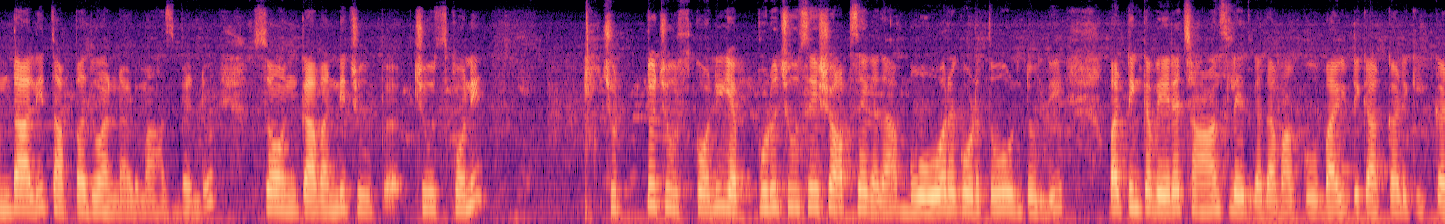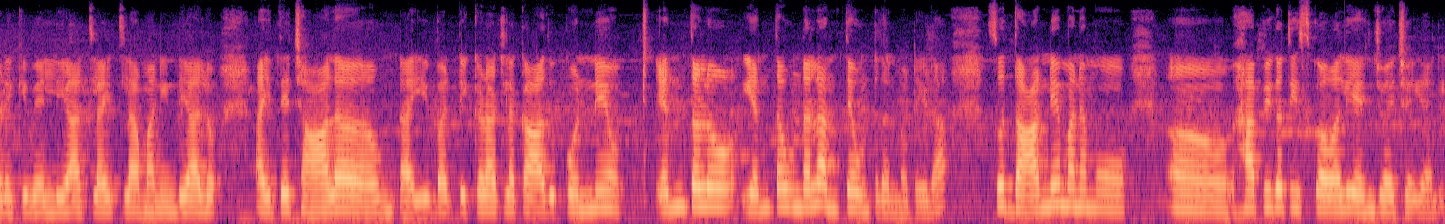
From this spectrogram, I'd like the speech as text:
ఉండాలి తప్పదు అన్నాడు మా హస్బెండ్. సో ఇంకా అవన్నీ చూ చూసుకొని చుట్టూ చూసుకొని ఎప్పుడు చూసే షాప్సే కదా బోర్ కొడుతూ ఉంటుంది. బట్ ఇంకా వేరే ఛాన్స్ లేదు కదా మాకు. బయటికి అక్కడికి ఇక్కడికి వెళ్ళి అట్లా ఇట్లా మన ఇండియాలో అయితే చాలా ఉంటాయి. బట్ ఇక్కడ అట్లా కాదు. కొన్ని ఎంతలో ఎంత ఉండాలో అంతే ఉంటుంది అనమాట ఈడ. సో దాన్నే మనము హ్యాపీగా తీసుకోవాలి ఎంజాయ్ చేయాలి.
